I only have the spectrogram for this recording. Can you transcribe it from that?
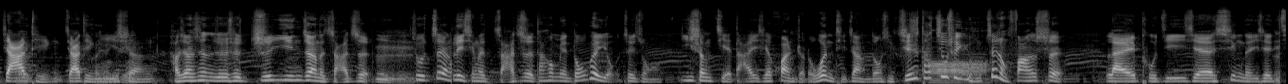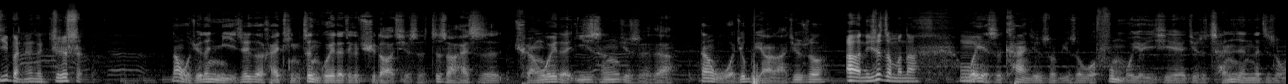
家庭家庭医生，好像甚至是知音这样的杂志，嗯嗯，就这样类型的杂志，它后面都会有这种医生解答一些患者的问题这样的东西。其实它就是用这种方式来普及一些性的一些基本的那个知识。那我觉得你这个还挺正规的这个渠道，其实至少还是权威的医生，就是对吧？但我就不一样了，就是说，啊，你是怎么呢？我也是看，就是说，比如说我父母有一些就是成人的这种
